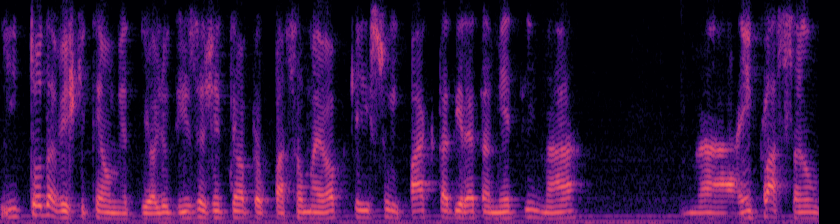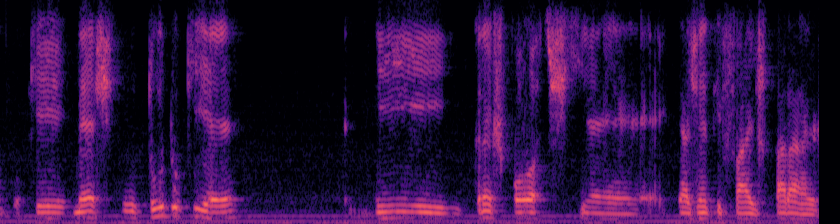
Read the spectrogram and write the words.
E toda vez que tem aumento de óleo diesel, a gente tem uma preocupação maior porque isso impacta diretamente na na inflação, porque mexe com tudo que é de transportes que, é, que a gente faz para as,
